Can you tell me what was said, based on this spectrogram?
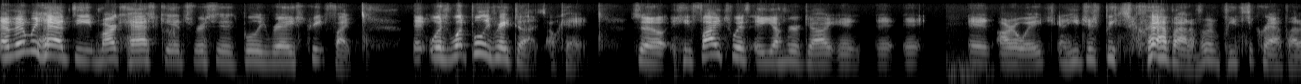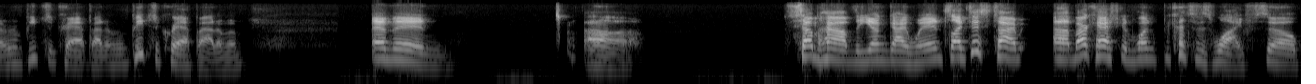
And, then we had the Mark Haskins versus Bully Ray street fight. It was what Bully Ray does. Okay, so he fights with a younger guy in in, in, in ROH, and he just beats the crap out of him, and beats the crap out of him, beats the crap out of him, beats the crap out of him, and then uh somehow the young guy wins. Like this time, uh, Mark Haskins won because of his wife. So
